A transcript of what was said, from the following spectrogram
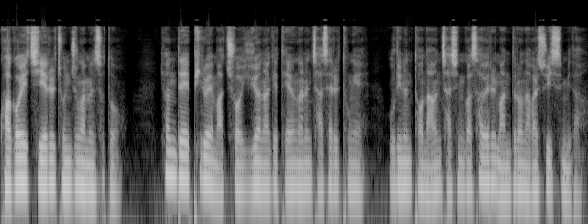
과거의 지혜를 존중하면서도 현대의 필요에 맞추어 유연하게 대응하는 자세를 통해 우리는 더 나은 자신과 사회를 만들어 나갈 수 있습니다.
